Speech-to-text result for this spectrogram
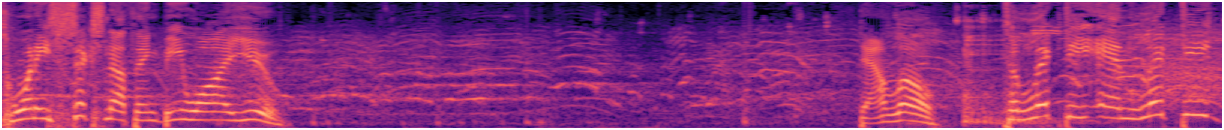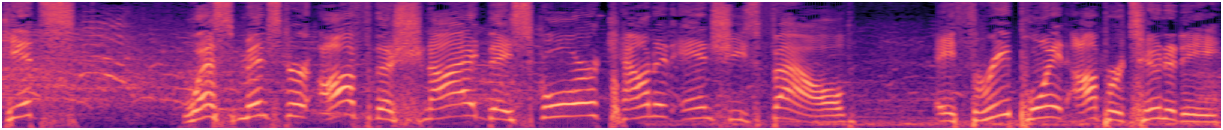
26 0 BYU. Down low to Lichty, and Lichty gets Westminster off the schneid. They score, count it, and she's fouled. A three point opportunity.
